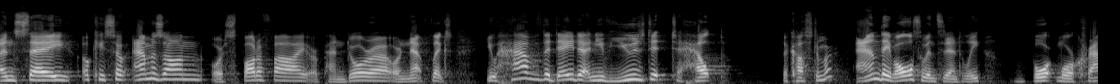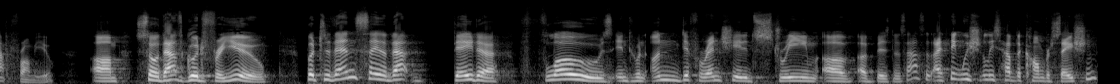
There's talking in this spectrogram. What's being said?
and say, okay, so Amazon or Spotify or Pandora or Netflix, you have the data and you've used it to help the customer, and they've also incidentally bought more crap from you. Um, so that's good for you. But to then say that that data flows into an undifferentiated stream of, of business assets, I think we should at least have the conversation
